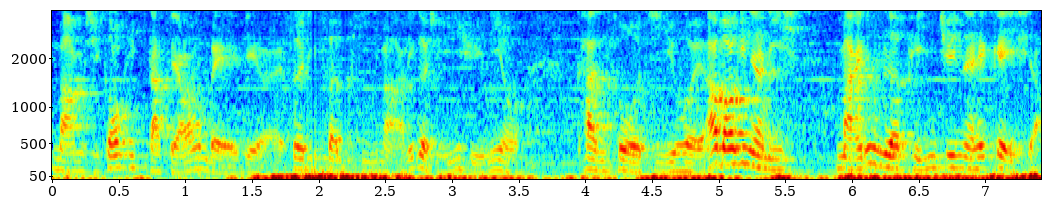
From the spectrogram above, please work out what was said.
嘛毋、嗯、是讲一逐条拢卖着的，所以你分批嘛，你可是允许你有看错机会。啊，无要紧啊，你买入的平均的迄价钱，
